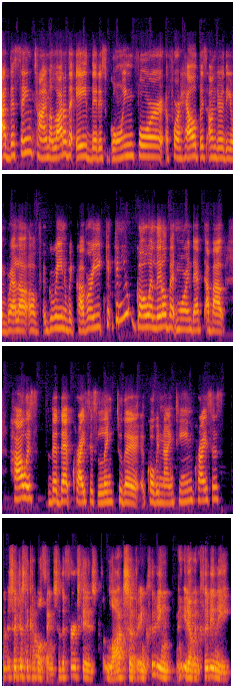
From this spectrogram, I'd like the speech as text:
At the same time, a lot of the aid that is going for for help is under the umbrella of green recovery. Can you go a little bit more in depth about how is the debt crisis linked to the COVID 19 crisis? So, just a couple of things. So, the first is lots of, including, you know, including the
